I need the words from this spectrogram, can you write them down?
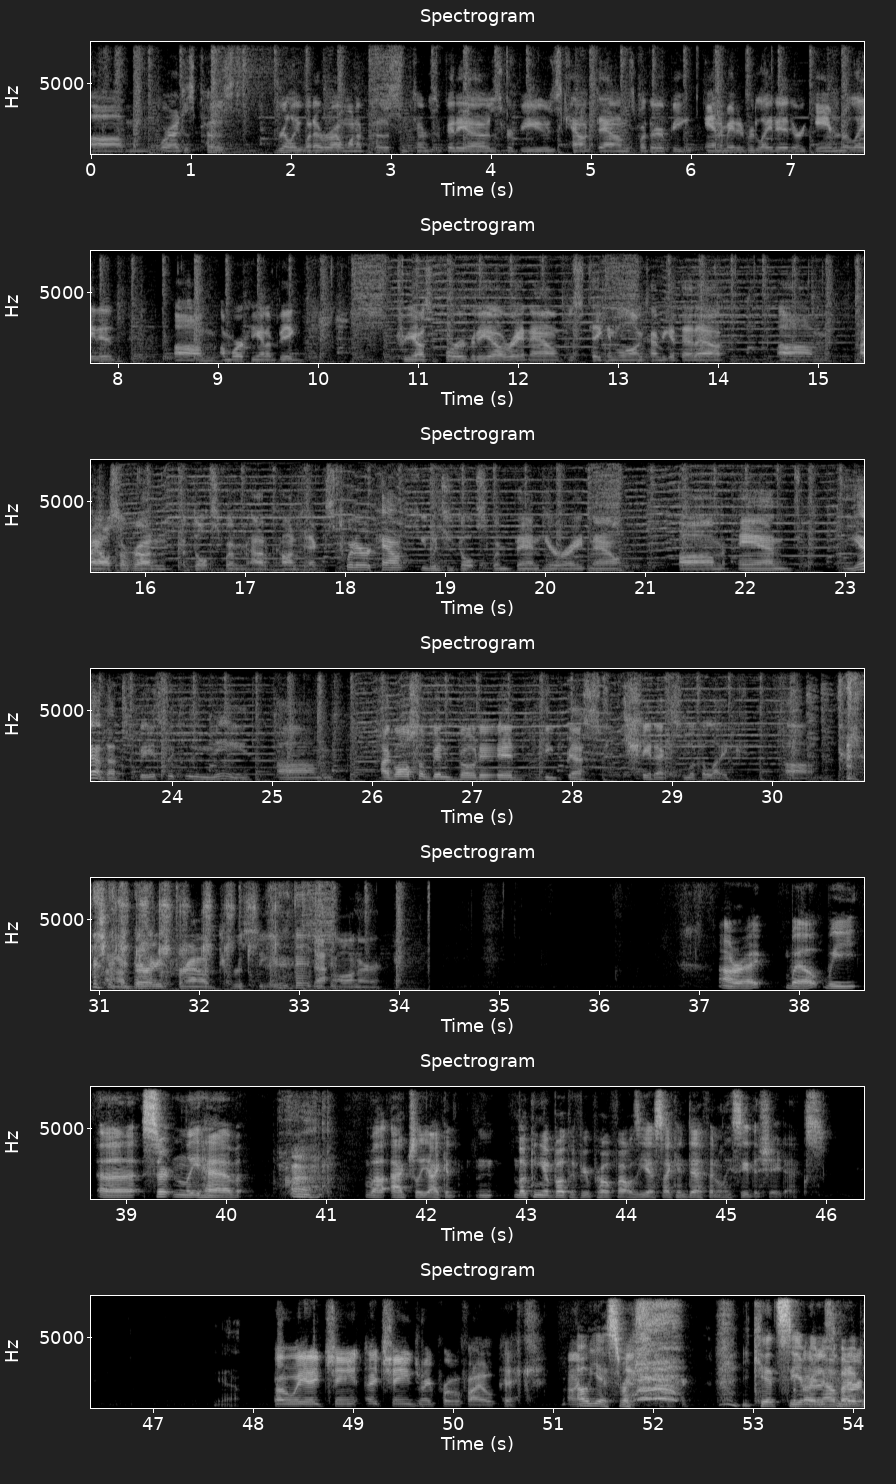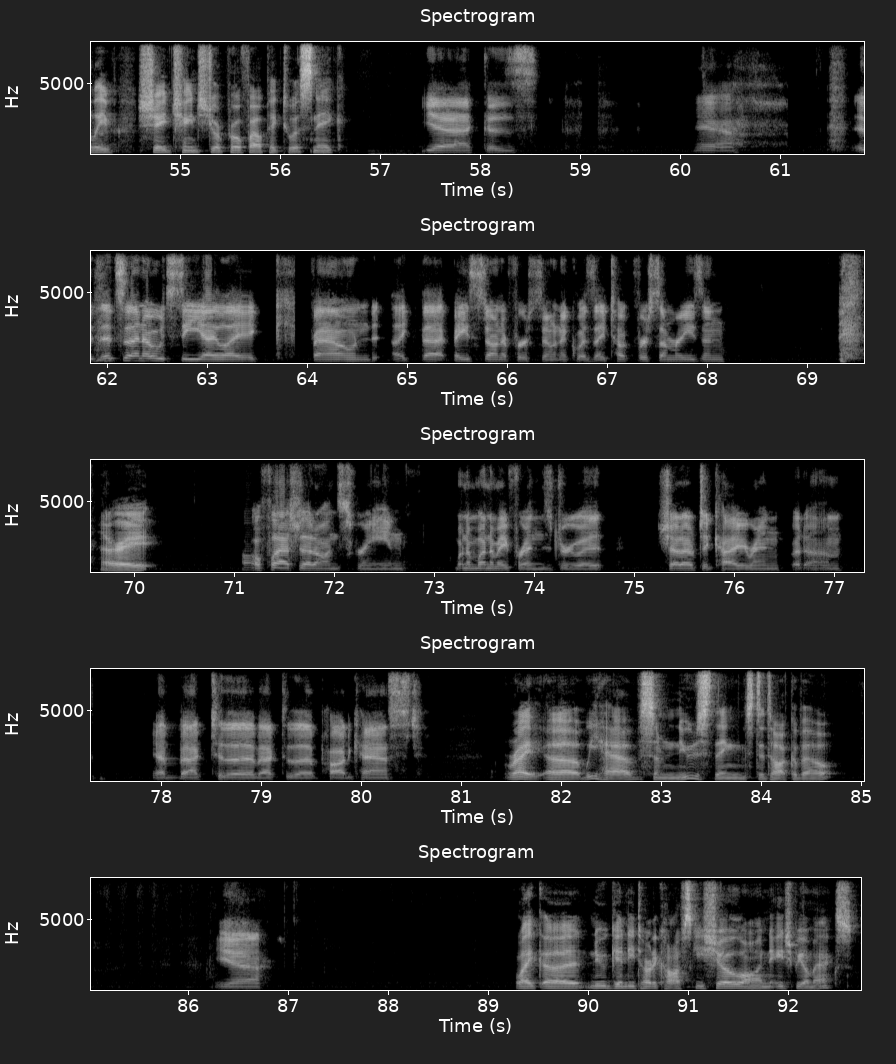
um, where I just post really whatever I want to post in terms of videos, reviews, countdowns, whether it be animated related or game related. Um, I'm working on a big Treehouse of Horror video right now, just taking a long time to get that out. Um, I also run Adult Swim Out of Context Twitter account, huge Adult Swim fan here right now. Um, and yeah, that's basically me. Um, I've also been voted the best Shadex lookalike. Um, and I'm very proud to receive that honor. All right. Well, we uh, certainly have. well, actually, I could. Looking at both of your profiles, yes, I can definitely see the Shadex. Yeah. Oh wait, I changed. I changed my profile pic. on Oh yes, right. You can't see it right is now, but I believe Shade changed your profile pic to a snake. yeah, cause yeah, it, it's an OC I like found like that based on a Persona quiz I took for some reason. All right. I'll flash that on screen. One of one of my friends drew it. Shout out to Kyron, but um, yeah, back to the back to the podcast. Right. Uh, we have some news things to talk about, Yeah, like a new Genndy Tartakovsky show on HBO Max.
